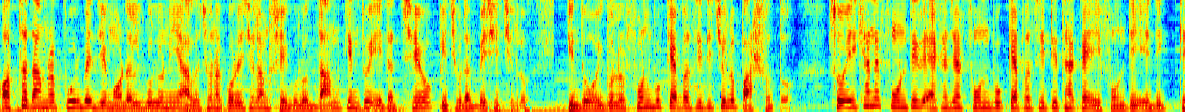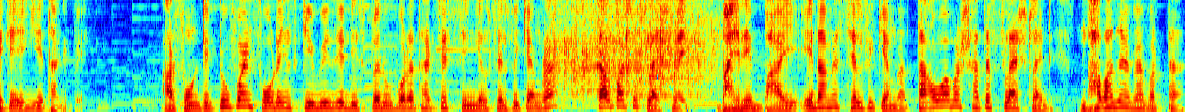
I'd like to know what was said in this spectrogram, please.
অর্থাৎ আমরা পূর্বে যে মডেলগুলো নিয়ে আলোচনা করেছিলাম, সেগুলোর দাম কিন্তু এটার চেয়েও কিছুটা বেশি ছিল। কিন্তু ওইগুলোর ফোন বুক ক্যাপাসিটি ছিল পাঁচশত। সো এইখানে ফোনটির এক হাজার ফোন বুক ক্যাপাসিটি থাকায় এই ফোনটি এদিক থেকে এগিয়ে থাকবে। আর ফোনটি two point four inch QVGA ডিসপ্লের উপরে থাকছে সিঙ্গেল সেলফি ক্যামেরা তার পাশে ফ্ল্যাশ লাইট বাইরে ভাই, এ দামের সেলফি ক্যামেরা তাও আবার সাথে ফ্ল্যাশ লাইট ভাবা যায় ব্যাপারটা।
